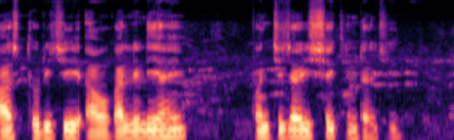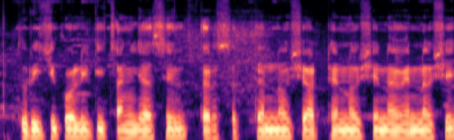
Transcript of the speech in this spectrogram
आज तुरीची आवक आलेली आहे. पंचेचाळीसशे क्विंटलची. तुरीची क्वालिटी चांगली असेल तर सत्त्याण्णवशे अठ्ठ्याण्णवशे नव्याण्णवशे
